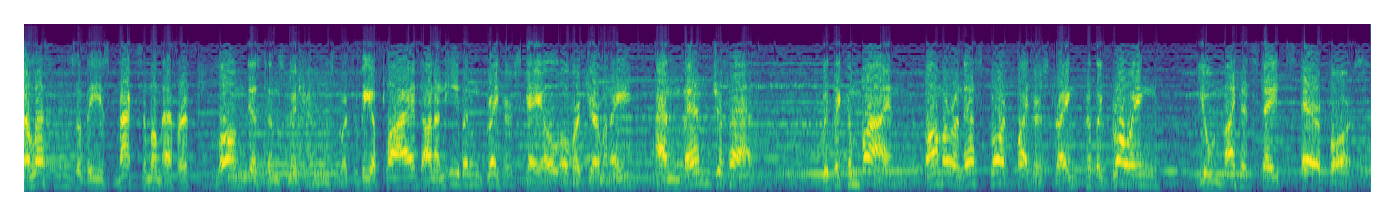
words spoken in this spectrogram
the lessons of these maximum effort, long distance missions were to be applied on an even greater scale over Germany and then Japan, with the combined bomber and escort fighter strength of the growing United States Air Force.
